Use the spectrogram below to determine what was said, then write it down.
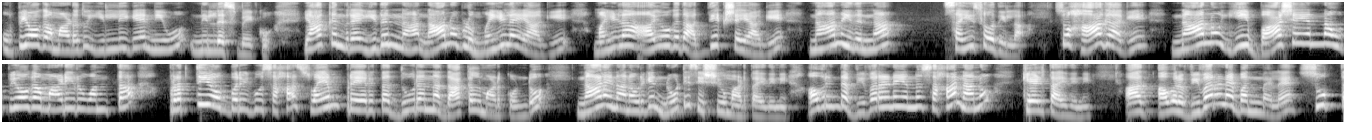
ಉಪಯೋಗ ಮಾಡೋದು ಇಲ್ಲಿಗೆ ನೀವು ನಿಲ್ಲಿಸಬೇಕು. ಯಾಕಂದರೆ ಇದನ್ನು ನಾನೊಬ್ಬಳು ಮಹಿಳೆಯಾಗಿ ಮಹಿಳಾ ಆಯೋಗದ ಅಧ್ಯಕ್ಷೆಯಾಗಿ ನಾನು ಇದನ್ನು ಸಹಿಸೋದಿಲ್ಲ. ಸೊ ಹಾಗಾಗಿ ನಾನು ಈ ಭಾಷೆಯನ್ನು ಉಪಯೋಗ ಮಾಡಿರುವಂಥ ಪ್ರತಿಯೊಬ್ಬರಿಗೂ ಸಹ ಸ್ವಯಂ ಪ್ರೇರಿತ ದೂರನ್ನು ದಾಖಲು ಮಾಡಿಕೊಂಡು ನಾಳೆ ನಾನು ಅವರಿಗೆ ನೋಟಿಸ್ ಇಶ್ಯೂ ಮಾಡ್ತಾ ಇದ್ದೀನಿ. ಅವರಿಂದ ವಿವರಣೆಯನ್ನು ಸಹ ನಾನು ಕೇಳ್ತಾ ಇದ್ದೀನಿ. ಅವರ ವಿವರಣೆ ಬಂದ ಮೇಲೆ ಸೂಕ್ತ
